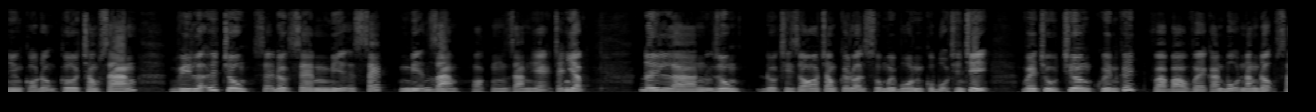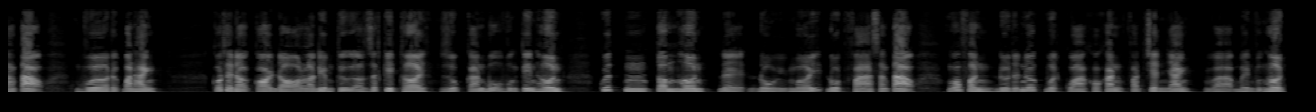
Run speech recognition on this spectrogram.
nhưng có động cơ trong sáng vì lợi ích chung sẽ được xem miễn xét miễn giảm hoặc giảm nhẹ trách nhiệm. Đây là nội dung được chỉ rõ trong kết luận số 14 của Bộ Chính trị về chủ trương khuyến khích và bảo vệ cán bộ năng động sáng tạo vừa được ban hành. Có thể nói coi đó là điểm tựa rất kịp thời giúp cán bộ vững tin hơn, quyết tâm hơn để đổi mới, đột phá sáng tạo, góp phần đưa đất nước vượt qua khó khăn phát triển nhanh và bền vững hơn.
